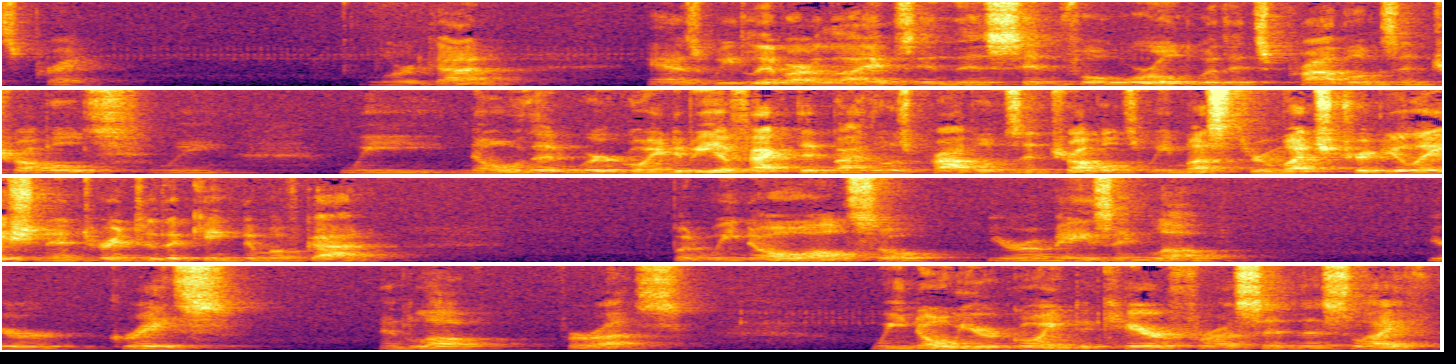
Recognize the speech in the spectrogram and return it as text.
Let's pray. Lord God, as we live our lives in this sinful world with its problems and troubles, we, we know that we're going to be affected by those problems and troubles. We must, through much tribulation, enter into the kingdom of God. But we know also your amazing love, your grace and love for us. We know you're going to care for us in this life.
